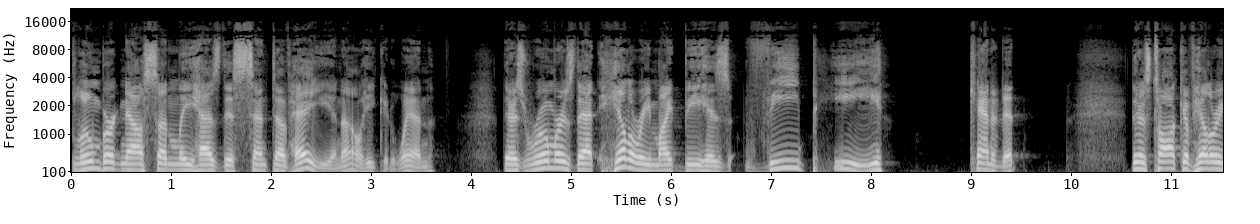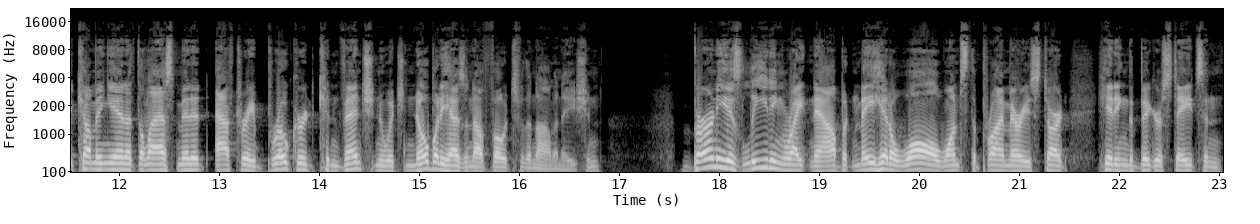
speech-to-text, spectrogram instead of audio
Bloomberg now suddenly has this scent of, hey, you know, he could win. There's rumors that Hillary might be his VP candidate. There's talk of Hillary coming in at the last minute after a brokered convention in which nobody has enough votes for the nomination. Bernie is leading right now, but may hit a wall once the primaries start hitting the bigger states and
